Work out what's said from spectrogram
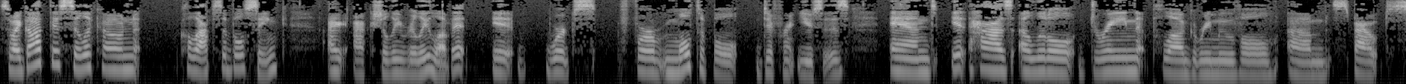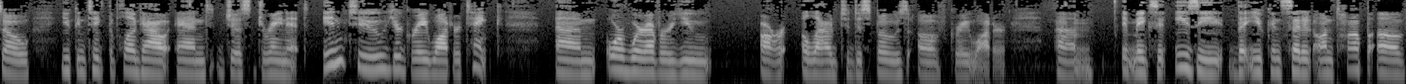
So I got this silicone collapsible sink. I actually really love it. It works for multiple different uses and it has a little drain plug removal um, spout. So you can take the plug out and just drain it into your gray water tank um, or wherever you are allowed to dispose of gray water. Um, it makes it easy that you can set it on top of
